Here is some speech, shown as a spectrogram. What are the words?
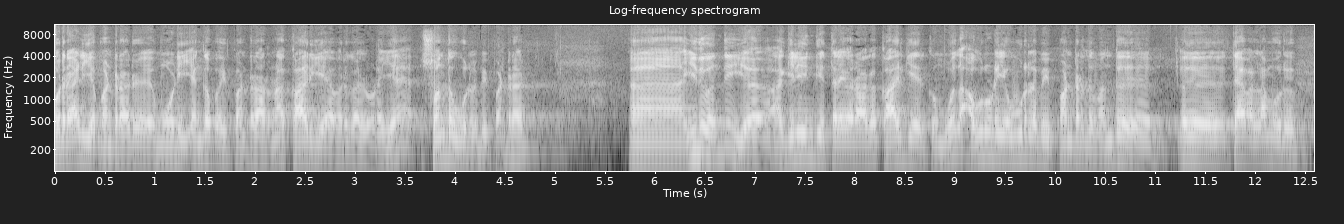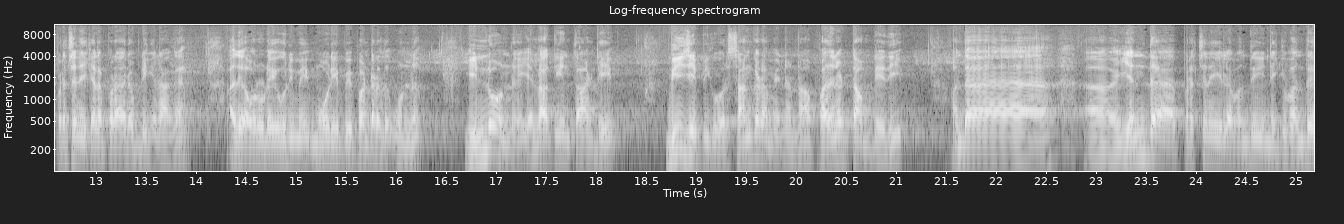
ஒரு ரேலியை பண்ணுறாரு மோடி. எங்கே போய் பண்ணுறாருன்னா கார்கே அவர்களுடைய சொந்த ஊரில் போய் பண்ணுறாரு இது வந்து அகில இந்திய தலைவராக கார்கே இருக்கும்போது அவருடைய ஊரில் போய் பண்ணுறது வந்து இது தேவையில்லாமல் ஒரு பிரச்சனை கிளப்புறாரு அப்படிங்கிறாங்க. அது அவருடைய உரிமை மோடியை போய் பண்ணுறது ஒன்று இன்னொன்று எல்லாத்தையும் தாண்டி பிஜேபிக்கு ஒரு சங்கடம் என்னென்னா பதினெட்டாம் தேதி அந்த எந்த பிரச்சனையில் வந்து இன்றைக்கி வந்து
